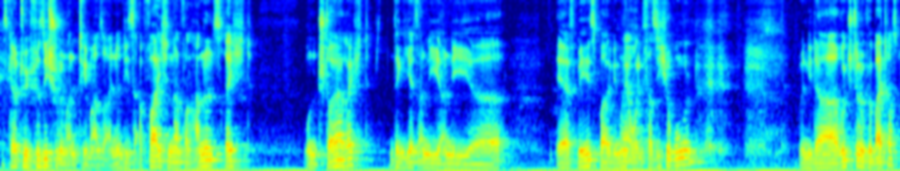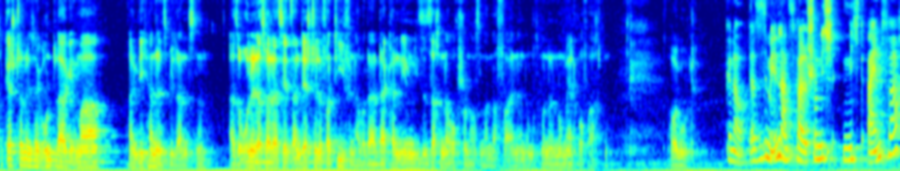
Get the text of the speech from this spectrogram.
Das kann natürlich für sich schon immer ein Thema sein. Ne? Dieses Abweichen dann von Handelsrecht und Steuerrecht. Denke ich jetzt an die, an die äh, RFBs, bei, wie man ja auch in Versicherungen. Wenn die da Rückstellung für Beitragsrückerstattung ist ja Grundlage immer eigentlich Handelsbilanz. Ne? Also ohne, dass wir das jetzt an der Stelle vertiefen, aber da, da kann eben diese Sachen auch schon auseinanderfallen. Ne? Da muss man dann noch mehr drauf achten. Aber gut. Genau, das ist im Inlandsfall schon nicht, nicht einfach.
